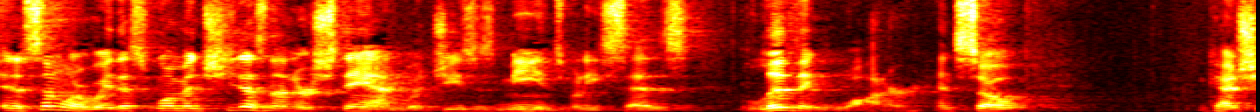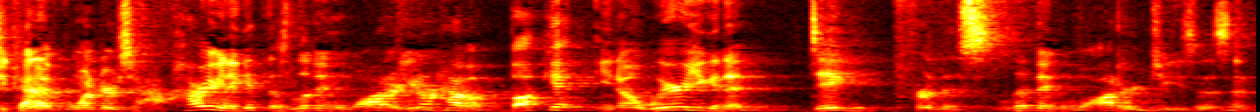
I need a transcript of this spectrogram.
in a similar way, this woman, she doesn't understand what Jesus means when he says living water. And so she kind of wonders, how are you going to get this living water? You don't have a bucket. You know, where are you going to dig for this living water, Jesus? And,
